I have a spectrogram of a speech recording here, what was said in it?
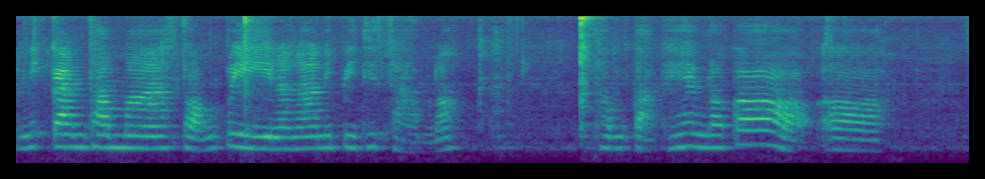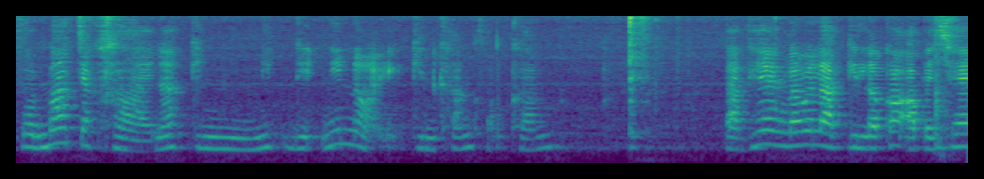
อันนี้การทำมาสองปีแล้วนะนี่ปีที่สามเนาะทำตากแห้งแล้วก็เออส่วนมากจะขายนะ กินนิดนิดนิดหน่อย กินครั้งสองครั้งตากแห้งแล้วเวลากินแล้วก็เอาไปแช่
